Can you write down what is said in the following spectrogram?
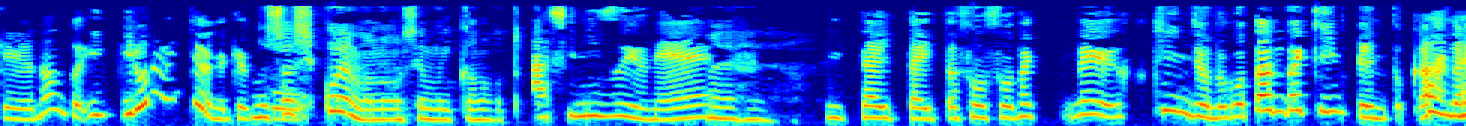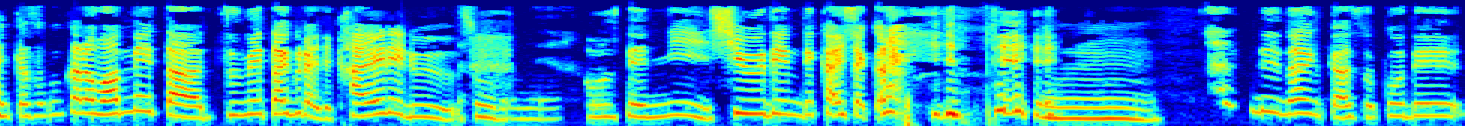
け？なんかい、いろいろ行ったよね、結構。武蔵小山の温泉も行かなかった。あ、清水湯ね。はいはい。行った行った行った。そうそう。な、ね、近所の五反田近辺とか、なんかそこからワンメーター、2メーターぐらいで帰れるそうだね。温泉に終電で会社から行って、うーん。で、なんかそこで、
